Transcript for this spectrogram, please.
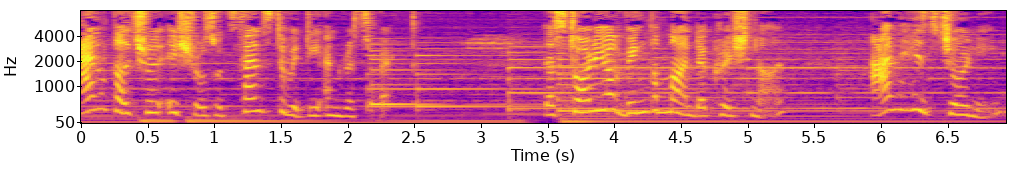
and cultural issues with sensitivity and respect. The story of Wing Commander Krishna and his journey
